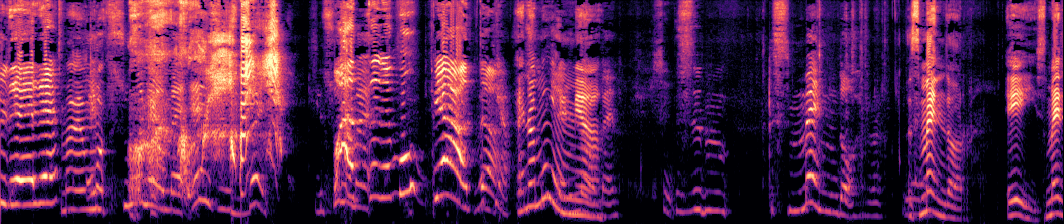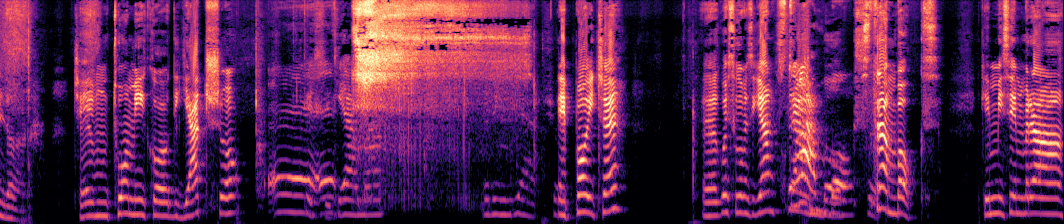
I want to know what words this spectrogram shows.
vedere. Ma è un mo- il suo nome è Sven. Il suo Guarda, nome mumpiata. Mattia, È una mummia. Sm- Smendor. Smendor. Ehi, Smendor. C'è un tuo amico di ghiaccio Che si chiama Ringhiaccio. e poi c'è eh, questo come si chiama? Strambox. Strambox, che mi sembra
